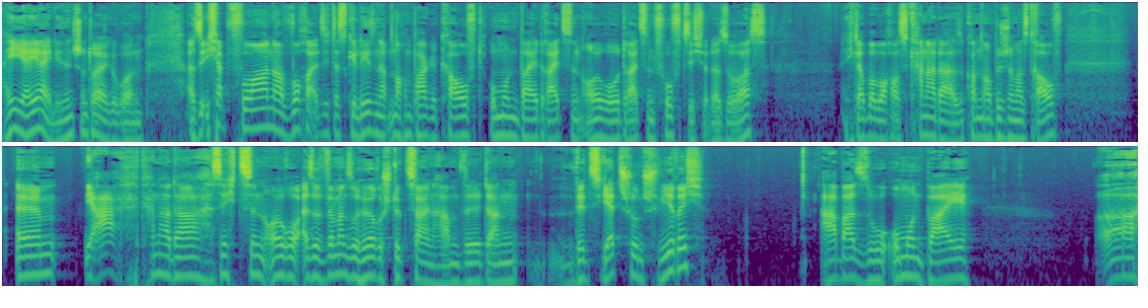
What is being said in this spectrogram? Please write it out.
Hey, ja, ja, die sind schon teuer geworden. Also ich habe vor einer Woche, als ich das gelesen habe, noch ein paar gekauft, um und bei 13 Euro, 13,50 oder sowas. Ich glaube aber auch aus Kanada, also kommt noch ein bisschen was drauf. Ähm, ja, Kanada 16 Euro. Also wenn man so höhere Stückzahlen haben will, dann wird's jetzt schon schwierig. Aber so um und bei ah,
